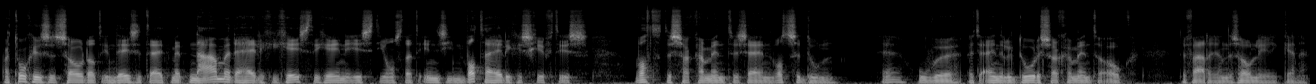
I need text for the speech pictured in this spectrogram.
Maar toch is het zo dat in deze tijd met name de Heilige Geest degene is die ons laat inzien wat de Heilige Schrift is, wat de sacramenten zijn, wat ze doen. Hoe we uiteindelijk door de sacramenten ook de Vader en de Zoon leren kennen.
